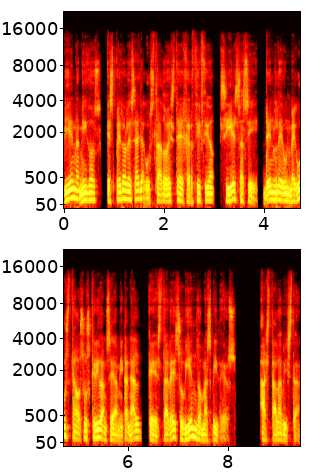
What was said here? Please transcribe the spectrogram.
Bien amigos, espero les haya gustado este ejercicio, si es así, denle un me gusta o suscríbanse a mi canal, que estaré subiendo más vídeos. Hasta la vista.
